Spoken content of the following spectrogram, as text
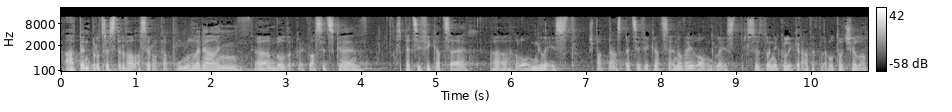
A ten proces trval asi rok a půl hledání. Eh, bylo takové klasické specifikace, long list, špatná specifikace, nový long list. Prostě to několikrát takhle otočilo.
